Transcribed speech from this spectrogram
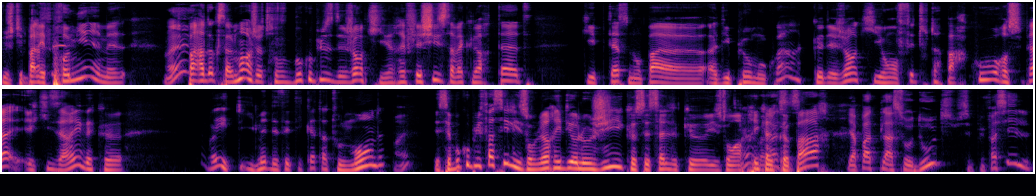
je dis pas les fait. premiers, mais paradoxalement, je trouve beaucoup plus de gens qui réfléchissent avec leur tête, qui peut-être n'ont pas euh, un diplôme ou quoi, que des gens qui ont fait tout un parcours super et qu'ils arrivent et que, oui, ils mettent des étiquettes à tout le monde. Et c'est beaucoup plus facile. Ils ont leur idéologie que c'est celle qu'ils ont Ouais, appris voilà, quelque part. Il n'y a pas de place au doute, c'est plus facile.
